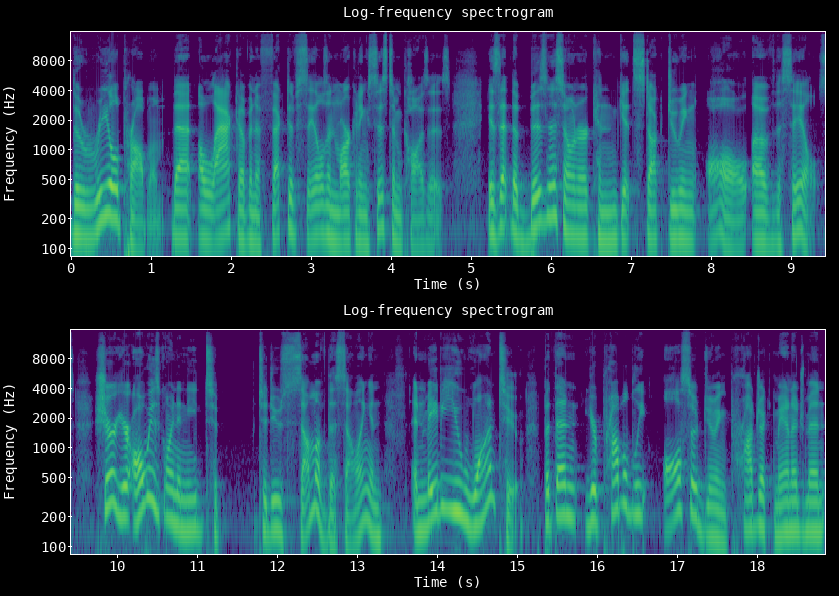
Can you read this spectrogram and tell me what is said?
The real problem that a lack of an effective sales and marketing system causes is that the business owner can get stuck doing all of the sales. Sure, you're always going to need to to do some of the selling and and maybe you want to, but then you're probably also doing project management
